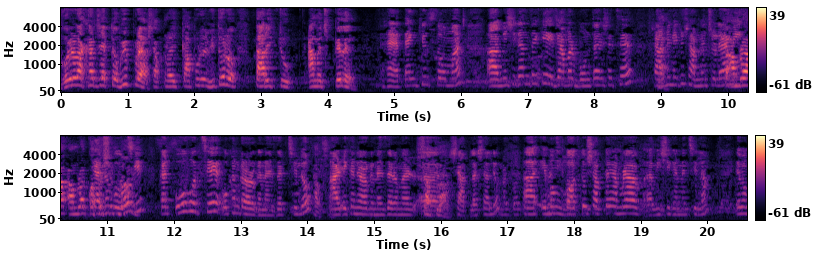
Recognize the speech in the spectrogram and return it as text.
ধরে রাখার যে একটা অভিপ্রাস আপনার এই কাপড়ের ভিতরেও তার একটু আমেজ পেলেন। হ্যাঁ thank you so much Michigan থেকে এই যে আমার বোনটা এসেছে শারমিন একটু সামনে চলে আয়। আমরা- আমরা কথা বলছি কারণ ও হচ্ছে ওখানকার অর্গানাইজার ছিল আচ্ছা। আর এখানে অর্গানাইজার আমার আহ, শাপলা। শালু আহ, এবং গত সপ্তাহে আমরা মিশিগানে ছিলাম এবং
